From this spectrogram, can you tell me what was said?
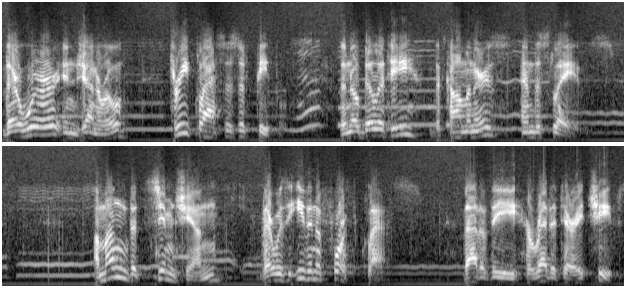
There were, in general, three classes of people, the nobility, the commoners, and the slaves. Among the Tsimshian, there was even a fourth class, that of the hereditary chiefs.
